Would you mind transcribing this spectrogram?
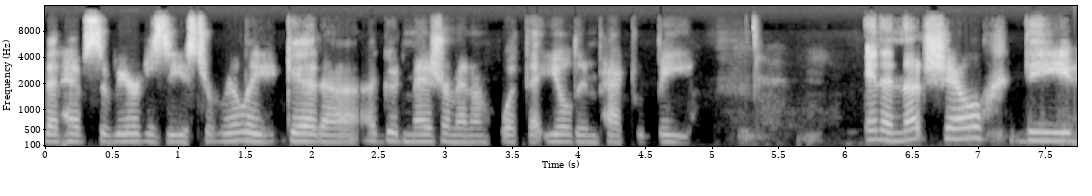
that have severe disease to really get a, a good measurement on what that yield impact would be. In a nutshell, the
